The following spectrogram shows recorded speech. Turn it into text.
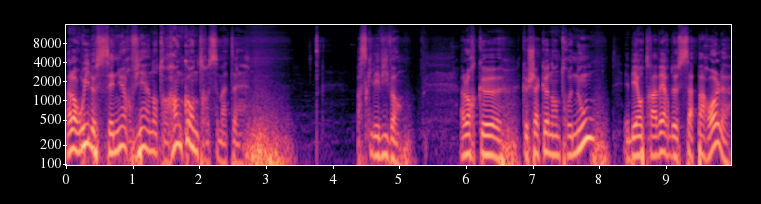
Alors oui, le Seigneur vient à notre rencontre ce matin, parce qu'il est vivant. Alors que, chacun d'entre nous, eh bien, au travers de sa parole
